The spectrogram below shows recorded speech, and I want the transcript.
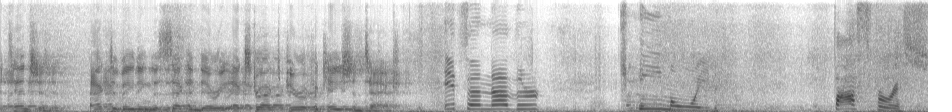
Attention! Activating the secondary extract purification tank. It's another chemoid. Phosphorus.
